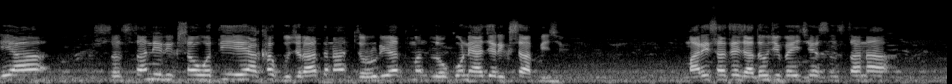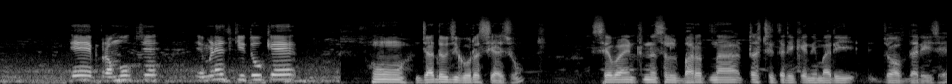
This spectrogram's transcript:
એ આ સંસ્થાની રિક્ષાઓ હતી એ આખા ગુજરાતના જરૂરિયાતમંદ લોકોને આજે રિક્ષા આપી છે. મારી સાથે જાદવજીભાઈ છે, સંસ્થાના એ પ્રમુખ છે. એમણે જ કીધું કે હું જાદવજી ગોરસિયા છું. સેવા ઇન્ટરનેશનલ ભારતના ટ્રસ્ટી તરીકેની મારી જવાબદારી છે.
